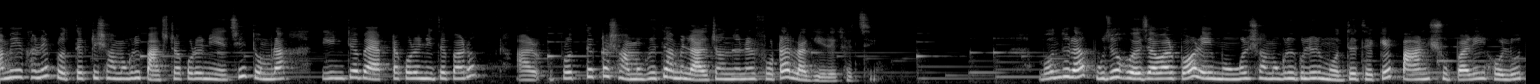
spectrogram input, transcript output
আমি এখানে প্রত্যেকটি সামগ্রী পাঁচটা করে নিয়েছি, তোমরা তিনটে বা একটা করে নিতে পারো। আর প্রত্যেকটা সামগ্রীতে আমি লাল চন্দনের ফোঁটা লাগিয়ে রেখেছি। বন্ধুরা, পুজো হয়ে যাওয়ার পর এই মঙ্গল সামগ্রীগুলির মধ্যে থেকে পান, সুপারি, হলুদ,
